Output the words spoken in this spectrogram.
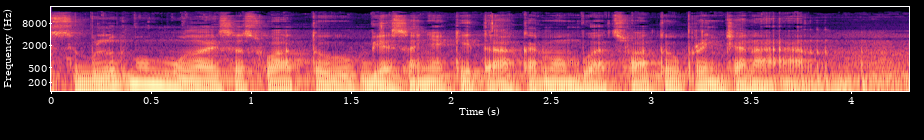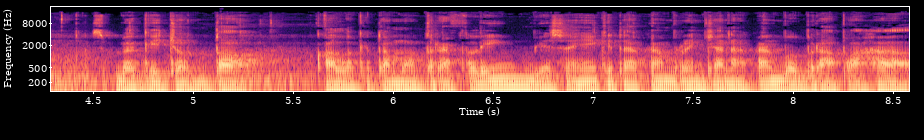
Sebelum memulai sesuatu, biasanya kita akan membuat suatu perencanaan. Sebagai contoh, kalau kita mau traveling, biasanya kita akan merencanakan beberapa hal,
